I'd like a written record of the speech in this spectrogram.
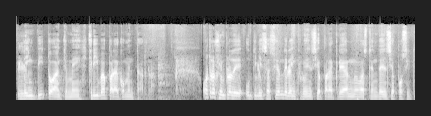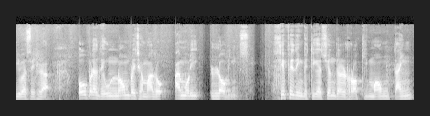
le invito a que me escriba para comentarla. Otro ejemplo de utilización de la influencia para crear nuevas tendencias positivas es la obra de un hombre llamado Amory Lovins, jefe de investigación del Rocky Mountain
